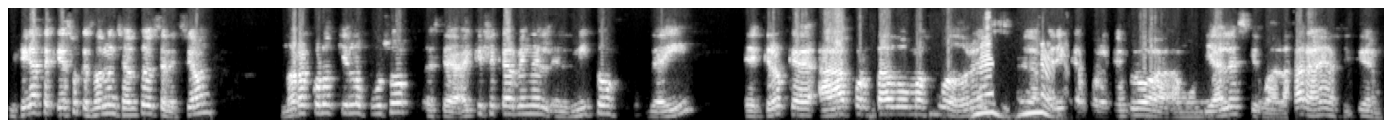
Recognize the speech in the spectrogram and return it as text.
Y fíjate que eso que son mencionando de selección, no recuerdo quién lo puso, este, hay que checar bien el mito de ahí, eh, creo que ha aportado más jugadores de América, por ejemplo, a, mundiales que Guadalajara, ¿eh? así que.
